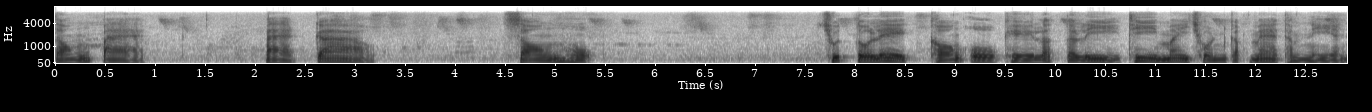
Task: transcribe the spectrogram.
28 89 26 ชุดตัวเลขของโอเคลอตเตอรี่ที่ไม่ชนกับแม่ทำเนียน 59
